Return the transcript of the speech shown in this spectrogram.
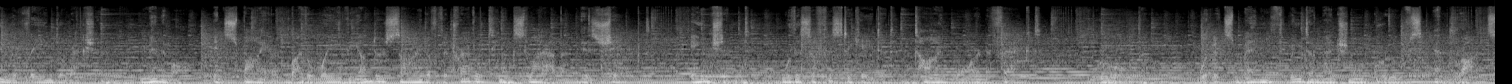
in the vein direction. Minimal, inspired by the way the underside of the travertine slab is shaped. Ancient, with a sophisticated, time-worn effect. Ruled, with its many three-dimensional grooves and ruts.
